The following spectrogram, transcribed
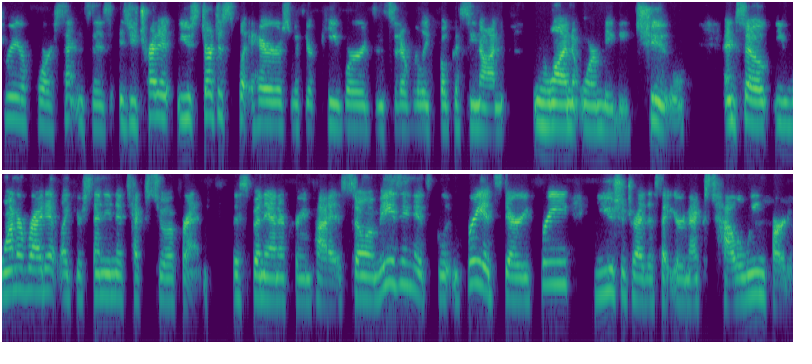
three or four sentences is you try to you start to split hairs with your keywords instead of really focusing on one or maybe two. And so you want to write it like you're sending a text to a friend. This banana cream pie is so amazing. It's gluten free, it's dairy free. You should try this at your next Halloween party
